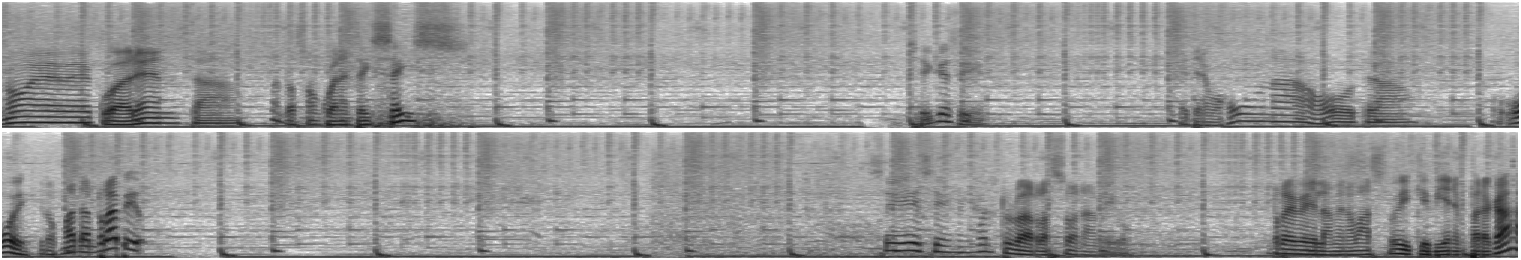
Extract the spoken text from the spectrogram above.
Treinta y nueve, cuarenta. ¿Cuántos son? ¿Cuarenta y seis? Sí que sí. Ahí tenemos una, otra. Uy, los matan rápido. Sí, sí, me encuentro la razón, amigo. Revélame nomás. Uy, que vienen para acá.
